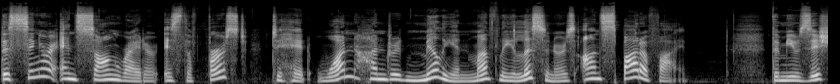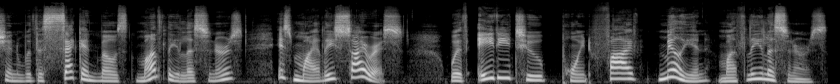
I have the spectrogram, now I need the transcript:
The singer and songwriter is the first to hit 100 million monthly listeners on Spotify. The musician with the second most monthly listeners is Miley Cyrus, with 82.5 million monthly listeners.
